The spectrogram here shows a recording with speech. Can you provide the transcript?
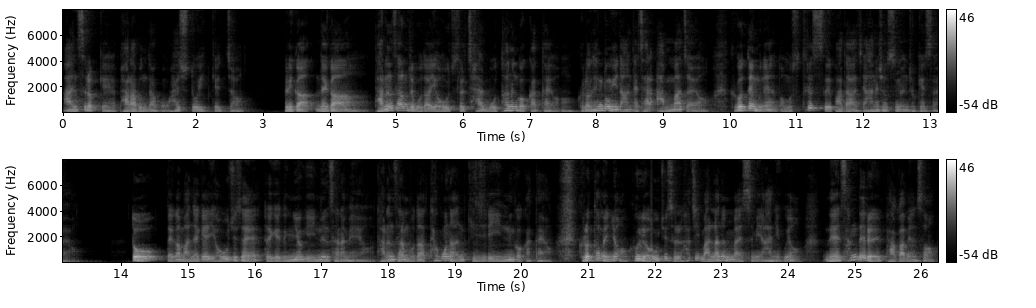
안쓰럽게 바라본다고 할 수도 있겠죠. 그러니까 내가 다른 사람들보다 여우짓을 잘 못하는 것 같아요. 그런 행동이 나한테 잘 안 맞아요. 그것 때문에 너무 스트레스 받아 하지 않으셨으면 좋겠어요 또 내가 만약에 여우짓에 되게 능력이 있는 사람이에요. 다른 사람보다 타고난 기질이 있는 것 같아요. 그렇다면요 그 여우짓을 하지 말라는 말씀이 아니고요. 내 상대를 봐가면서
